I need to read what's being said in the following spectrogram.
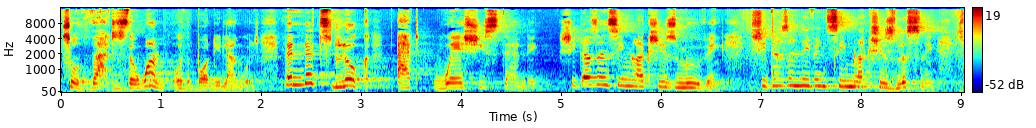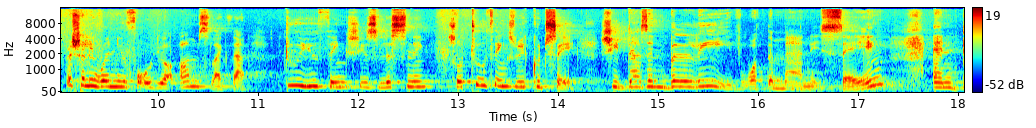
So that is the one with the body language. Then let's look at where she's standing. She doesn't seem like she's moving. She doesn't even seem like she's listening, especially when you fold your arms like that. Do you think she's listening? So, two things we could say. She doesn't believe what the man is saying, and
